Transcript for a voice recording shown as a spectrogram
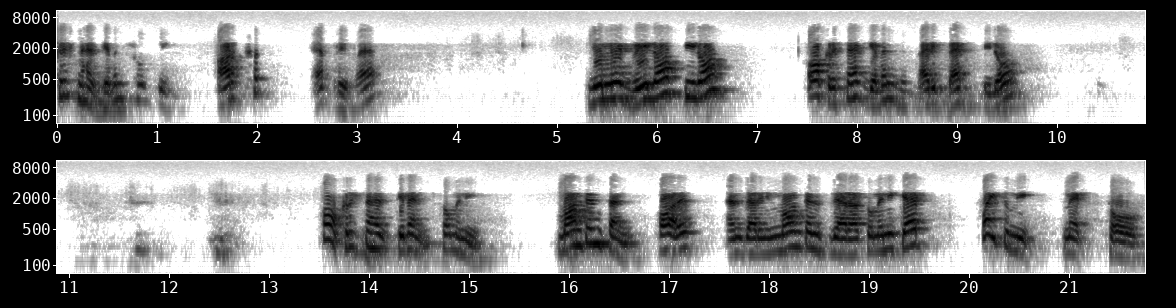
Krishna has given so big earth everywhere. You need willow, pillow. Oh, Krishna has given the very best pillow. Oh, Krishna has given so many mountains and forests, and there in mountains there are so many caves. Why to make, make so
